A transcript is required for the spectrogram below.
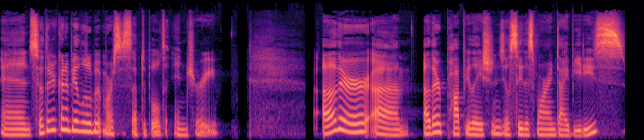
And so they're going to be a little bit more susceptible to injury. Other um, other populations, you'll see this more in diabetes.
